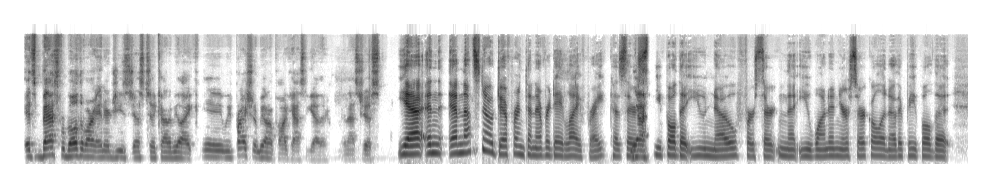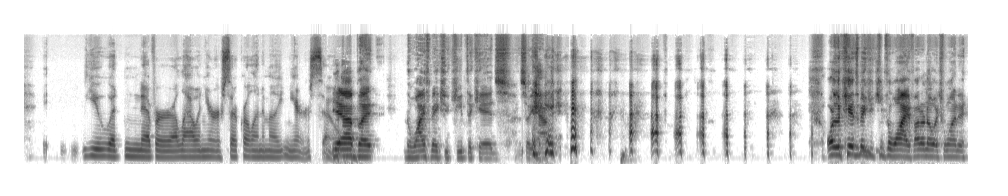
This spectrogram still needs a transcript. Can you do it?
it's best for both of our energies just to kind of be like, eh, we probably shouldn't be on a podcast together, and that's just yeah, and and that's no different than everyday life, right? Because there's yeah. people that you know for certain that you want in your circle, and other people that you would never allow in your circle in a million years. So yeah, but the wife makes you keep the kids, so you have. or the kids make you keep the wife. I don't know which one.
